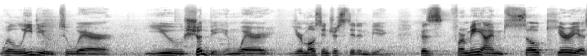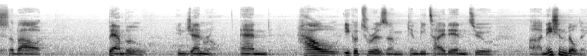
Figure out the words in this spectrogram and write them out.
will lead you to where you should be and where you're most interested in being. Because for me, I'm so curious about bamboo in general and how ecotourism can be tied into uh, nation building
